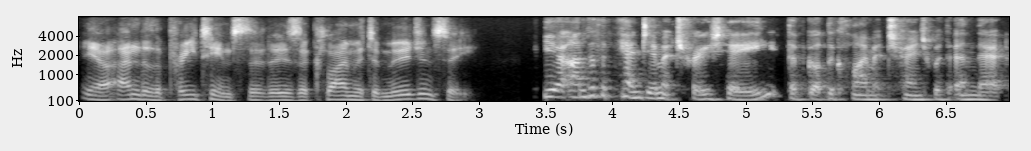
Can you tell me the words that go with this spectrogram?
you know, under the pretense that there's a climate emergency. Yeah, under the pandemic treaty, they've got the climate change within that.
